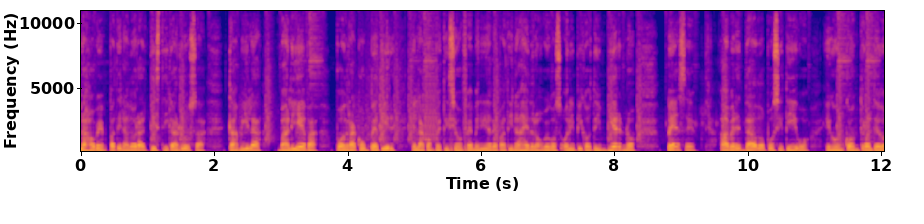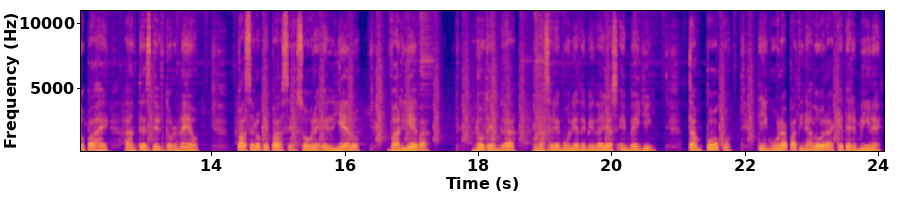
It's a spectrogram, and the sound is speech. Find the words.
la joven patinadora artística rusa Kamila Valieva podrá competir en la competición femenina de patinaje de los Juegos Olímpicos de Invierno, pese a haber dado positivo en un control de dopaje antes del torneo. Pase lo que pase sobre el hielo, Valieva no tendrá una ceremonia de medallas en Beijing, tampoco ninguna patinadora que termine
